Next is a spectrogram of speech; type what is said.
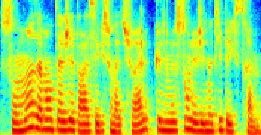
sont moins avantagés par la sélection naturelle que ne le sont les génotypes extrêmes.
